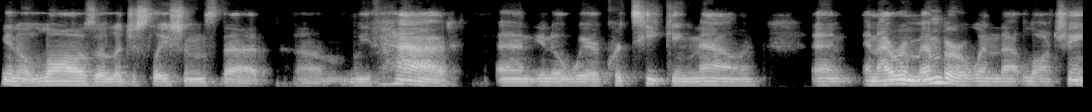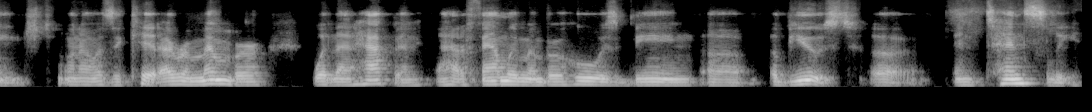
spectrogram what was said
you know laws or legislations that um, we've had and you know we're critiquing now and and and I remember when that law changed when I was a kid. I remember when that happened, I had a family member who was being uh, abused uh, intensely.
